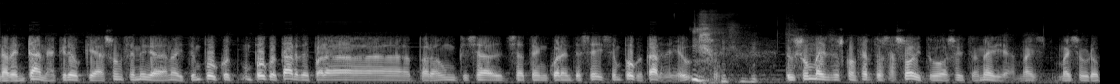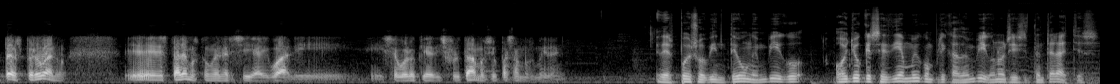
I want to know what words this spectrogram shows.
na ventana, creo que ás once media da noite, un pouco un pouco tarde para, para un que xa, xa ten 46, un pouco tarde. Eu, eu son máis dos concertos ás oito ou ás oito e media, máis, máis europeos, pero bueno, eh, estaremos con enerxía igual e, e seguro que disfrutamos e o pasamos moi ben. E despois o 21 en Vigo, ollo que ese día é moi complicado en Vigo, non sei se te enteraches.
